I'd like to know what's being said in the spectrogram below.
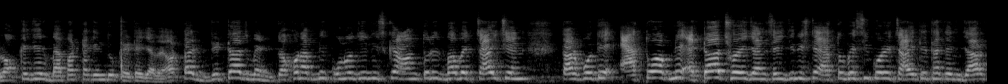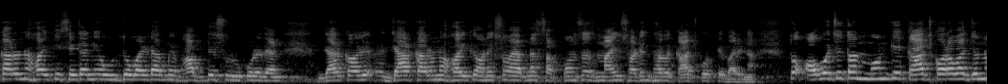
ব্লকেজের ব্যাপারটা কিন্তু কেটে যাবে। অর্থাৎ ডিটাচমেন্ট যখন আপনি কোনো জিনিসকে আন্তরিকভাবে চাইছেন, তার প্রতি এত আপনি অ্যাটাচ হয়ে যান, সেই জিনিসটা এত বেশি করে চাইতে থাকেন, যার কারণে হয় কি সেটা নিয়ে উল্টোপাল্টা আপনি ভাবতে শুরু করে দেন। যার কারণে যার কারণে হয় কি অনেক সময় আপনার সাবকনসিয়াস মাইন্ড সঠিকভাবে কাজ করতে পারে না। তো অবচেতন মনকে কাজ করাবার জন্য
